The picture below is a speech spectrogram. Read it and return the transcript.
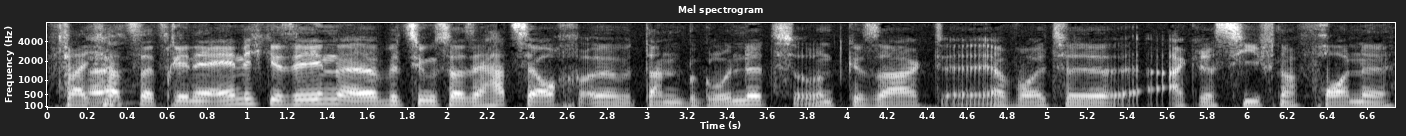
Vielleicht Ja. hat es der Trainer ähnlich gesehen, äh, beziehungsweise er hat es ja auch äh, dann begründet und gesagt, er wollte aggressiv nach vorne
